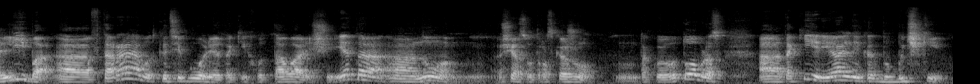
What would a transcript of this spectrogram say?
Либо э, вторая вот категория таких вот товарищей, это, э, ну, сейчас вот расскажу такой вот образ, э, такие реальные как бы бычки, Э,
